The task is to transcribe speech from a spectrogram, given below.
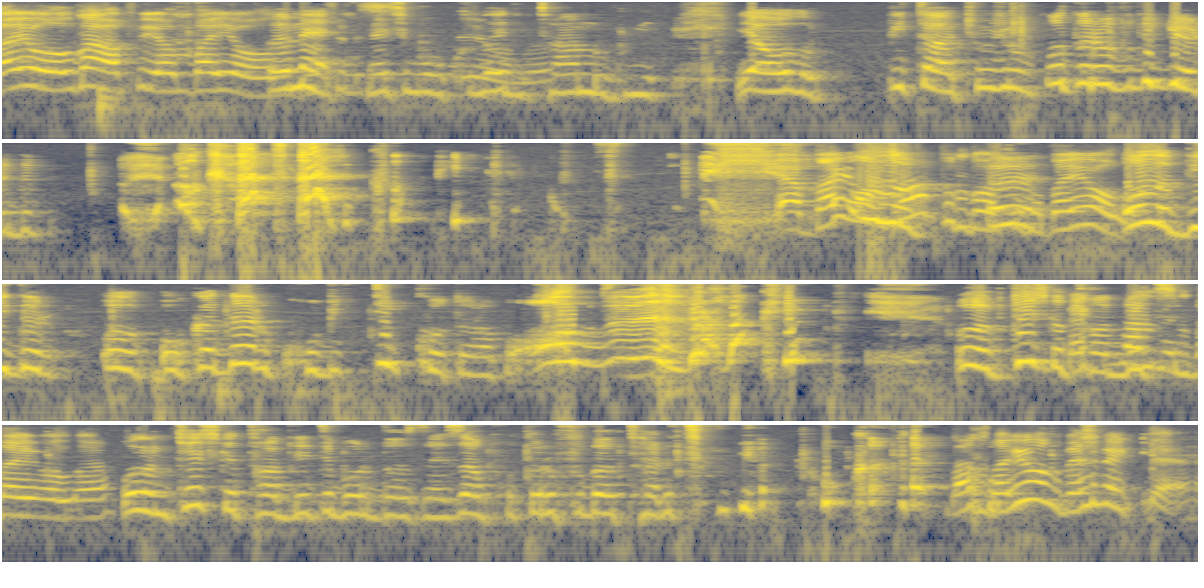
Dayı oğlu ne yapıyorsun dayı oğlu? Ömer Götünü ben şimdi okuldaydım tamam mı? Ya oğlum bir tane çocuğun fotoğrafını gördüm. o kadar. Ya dayı oğlu ne yaptın dostum evet. dayı oğlu? Oğlum bir dur. Oğlum o kadar komikti ki fotoğrafı. Abi. oğlum keşke tabletim. Beklendim dayı oğlu. Oğlum keşke tableti burada olsaydı. Fotoğrafı da atardım ya. O kadar. Lan dayı oğlu beni bekle.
